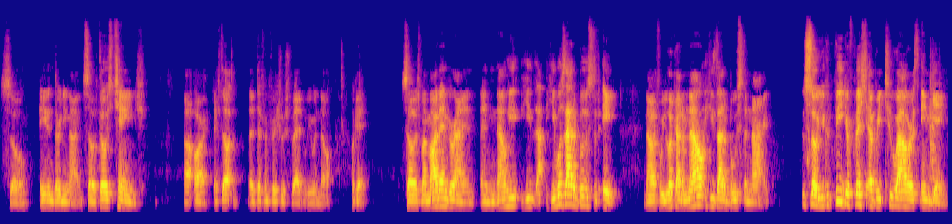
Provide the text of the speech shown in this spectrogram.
So 8 and 39. So if those change, uh, or if the, a different fish was fed, we would know. Okay, so it's my Mardan Garayan, and now he he he was at a boost of 8. Now, if we look at him now, he's at a boost of 9. So you can feed your fish every 2 hours in game.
